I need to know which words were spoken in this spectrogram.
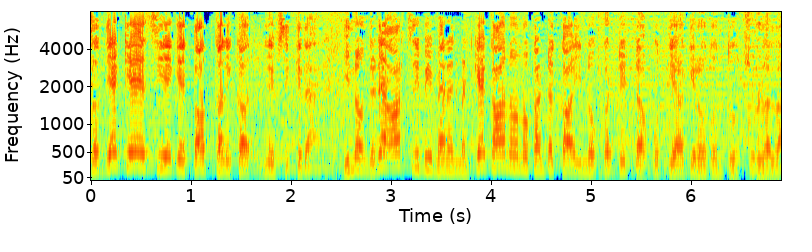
ಸದ್ಯಕ್ಕೆ ಸಿಎಗೆ ತಾತ್ಕಾಲಿಕ ರಿಲೀಫ್ ಸಿಕ್ಕಿದೆ. ಇನ್ನೊಂದೆಡೆ ಆರ್ಸಿಬಿ ಮ್ಯಾನೇಜ್ಮೆಂಟ್ಗೆ ಕಾನೂನು ಕಂಟಕ ಇನ್ನು ಕಟ್ಟಿಟ್ಟ ಬುತ್ತಿಯಾಗಿರೋದಂತೂ ಸುಳ್ಳಲ್ಲ.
